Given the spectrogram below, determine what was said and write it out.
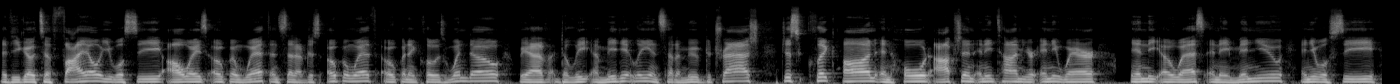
if you go to file, you will see always open with instead of just open with, open and close window. We have delete immediately instead of move to trash. Just click on and hold option anytime you're anywhere in the OS in a menu and you will see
